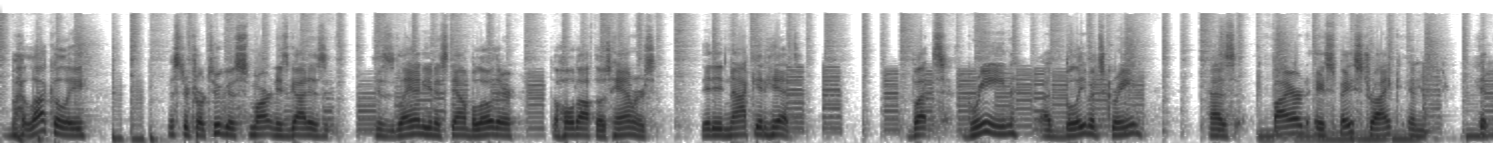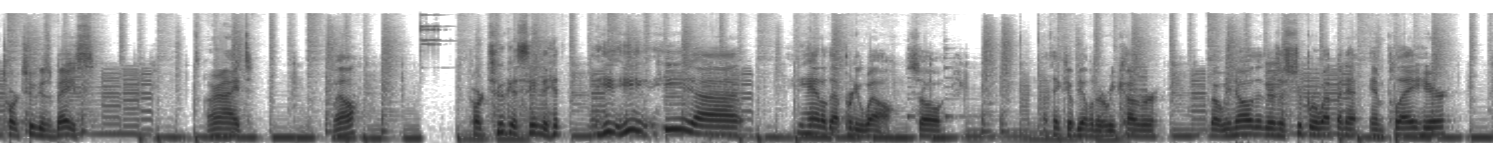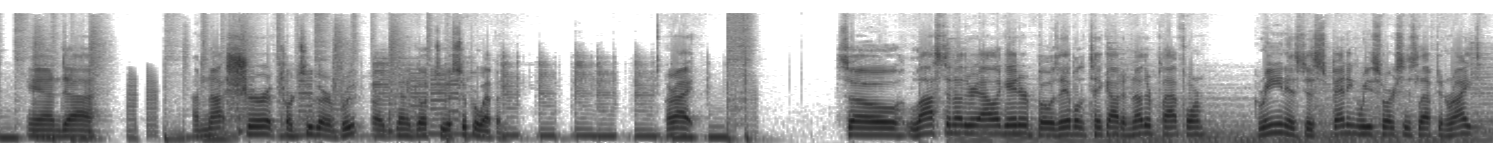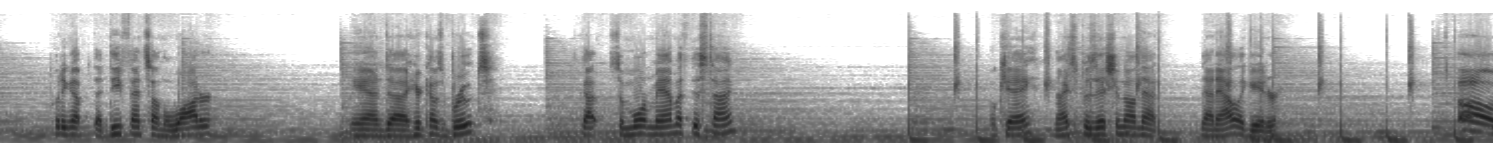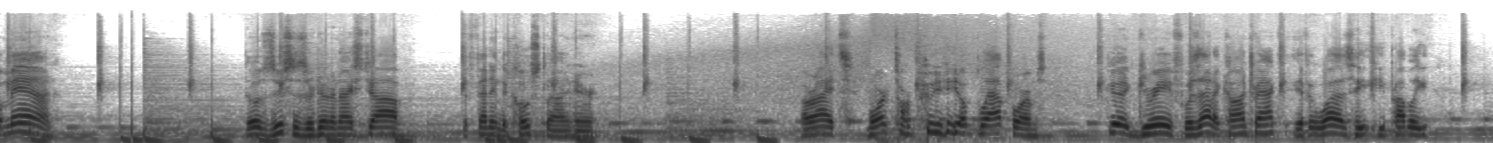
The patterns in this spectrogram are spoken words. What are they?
but luckily, Mr. Tortuga is smart and he's got his, his land units down below there to hold off those hammers. They did not get hit. But Green, I believe it's Green, has fired a space strike and hit Tortuga's base. All right. Well, Tortuga seemed to hit. He he he uh, he handled that pretty well. So I think he'll be able to recover. But we know that there's a super weapon in play here, and uh, I'm not sure if Tortuga or Brute are going to go to a super weapon. All right. So lost another alligator, but was able to take out another platform. Green is just spending resources left and right, putting up the defense on the water. And uh, here comes Brute. He's got some more mammoth this time. Okay, nice position on that, that alligator. Oh, man. Those Zeus's are doing a nice job defending the coastline here. All right, more torpedo platforms. Good grief, was that a contract? If it was, he, he probably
